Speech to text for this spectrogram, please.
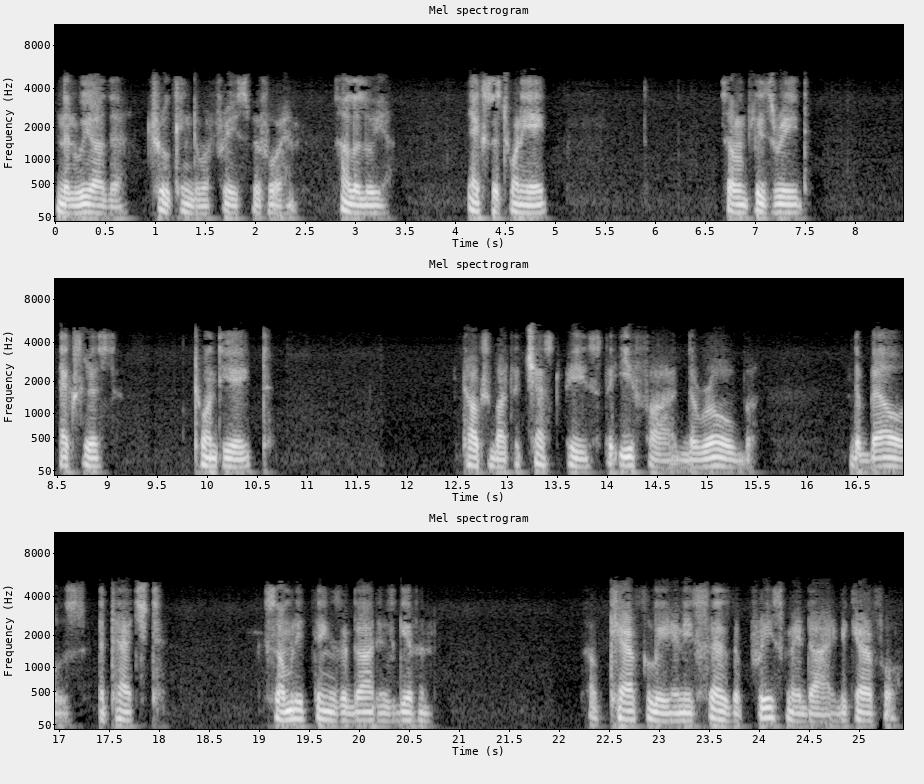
then we are the true kingdom of priests before Him. Hallelujah. Exodus 28. Someone please read Exodus 28. Talks about the chest piece, the ephod, the robe, the bells attached. So many things that God has given. How carefully, and He says the priest may die. Be careful.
